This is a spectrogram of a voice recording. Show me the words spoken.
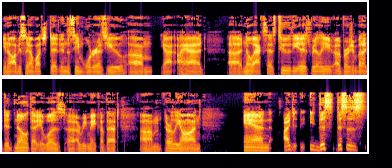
you know, obviously I watched it in the same order as you. Um, yeah, I had, uh, no access to the Israeli uh, version, but I did know that it was uh, a remake of that um, early on. And I, this, this is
